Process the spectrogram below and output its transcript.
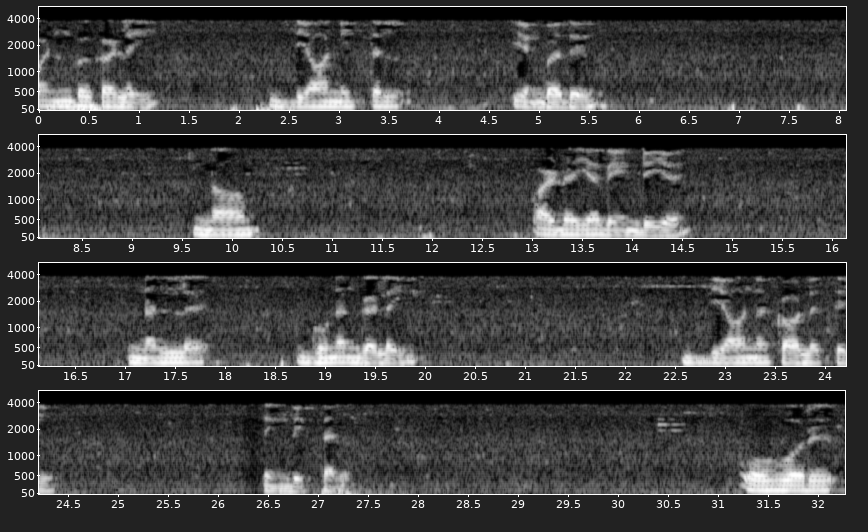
பண்புகளை தியானித்தல் என்பது நாம் அடைய வேண்டிய நல்ல குணங்களை தியான காலத்தில் சிந்தித்தல். ஒவ்வொரு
